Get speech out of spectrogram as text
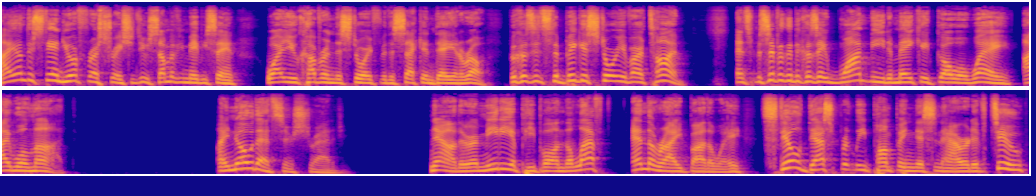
I understand your frustration too. Some of you may be saying, why are you covering this story for the second day in a row? Because it's the biggest story of our time. And specifically because they want me to make it go away, I will not. I know that's their strategy. Now, there are media people on the left and the right, by the way, still desperately pumping this narrative too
